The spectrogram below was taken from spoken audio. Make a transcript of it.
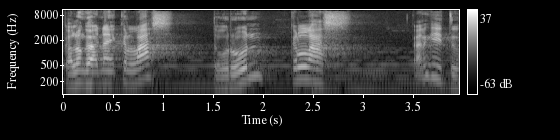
Kalau nggak naik kelas turun kelas. Kan gitu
